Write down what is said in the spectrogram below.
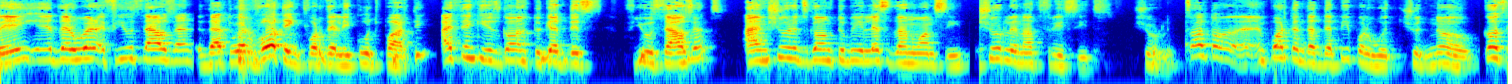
way, eh, there were a few thousand that were voting for the Likud party. I think he's going to get this few thousands. I'm sure it's going to be less than one seat, surely not three seats. surely. It's also uh, important that the people would should know because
